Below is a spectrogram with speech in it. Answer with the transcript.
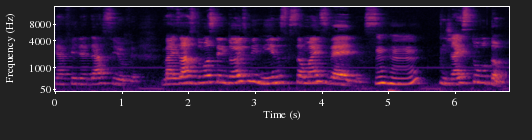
que é a filha da Silvia. Mas as duas têm dois meninos que são mais velhos. Uhum. E já estudam.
